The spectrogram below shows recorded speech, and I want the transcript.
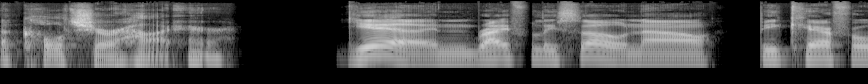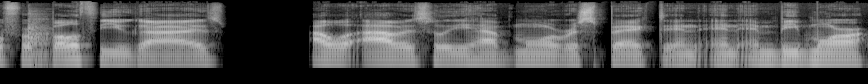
a culture hire. Yeah, and rightfully so. Now, be careful for both of you guys. I will obviously have more respect and and, and be more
